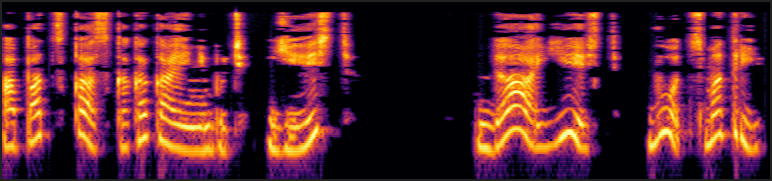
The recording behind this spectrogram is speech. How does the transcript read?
а подсказка какая-нибудь есть? Да, есть. Вот, смотри.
